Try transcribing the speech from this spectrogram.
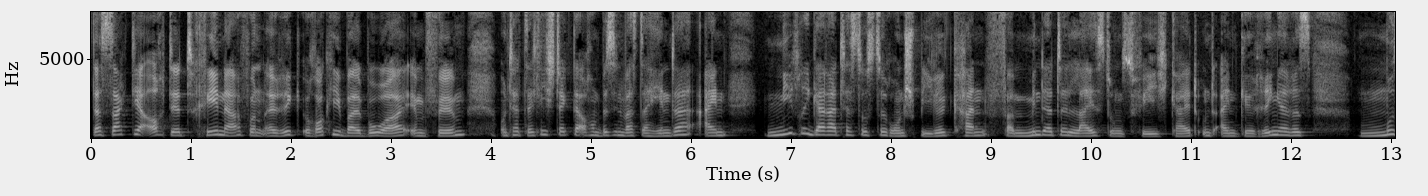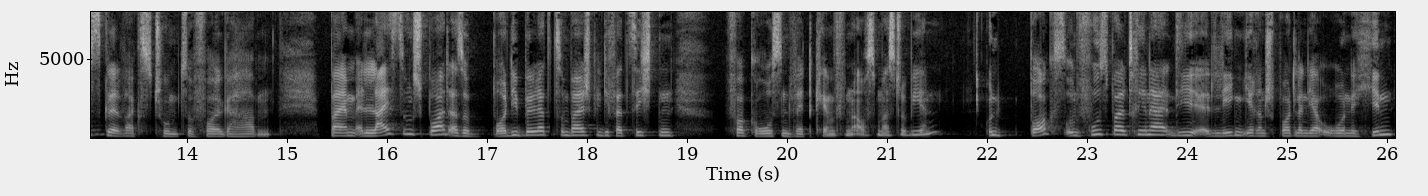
Das sagt ja auch der Trainer von Rick, Rocky Balboa im Film. Und tatsächlich steckt da auch ein bisschen was dahinter. Ein niedrigerer Testosteronspiegel kann verminderte Leistungsfähigkeit und ein geringeres Muskelwachstum zur Folge haben. Beim Leistungssport, also Bodybuilder zum Beispiel, die verzichten vor großen Wettkämpfen aufs Masturbieren. Box- und Fußballtrainer, die legen ihren Sportlern ja ohnehin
